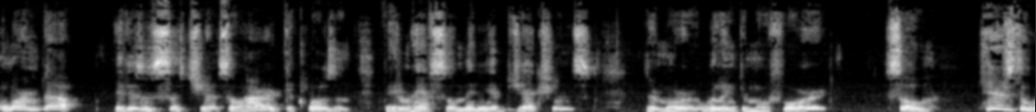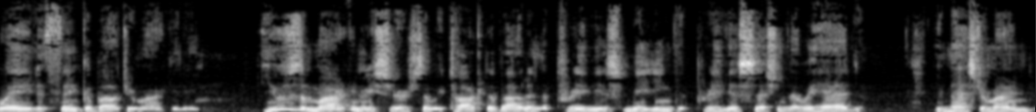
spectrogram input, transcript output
warmed up. It isn't such uh, so hard to close them. They don't have so many objections. They're more willing to move forward. So here's the way to think about your marketing. Use the marketing research that we talked about in the previous meeting, the previous session that we had, your mastermind.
